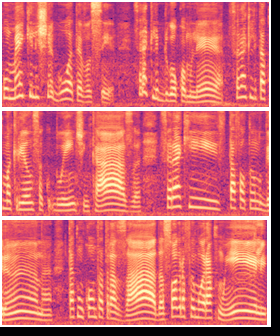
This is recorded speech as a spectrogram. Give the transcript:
como é que ele chegou até você? Será que ele brigou com a mulher? Será que ele está com uma criança doente em casa? Será que está faltando grana? Está com conta atrasada? A sogra foi morar com ele?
